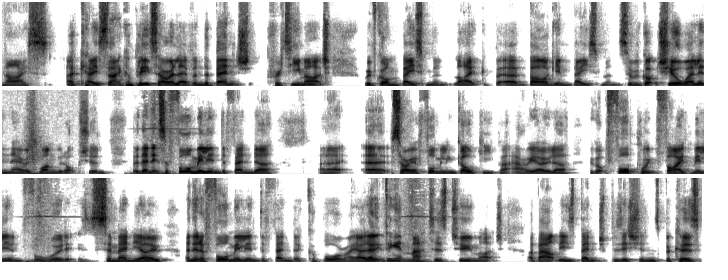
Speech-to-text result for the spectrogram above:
Nice. Okay, so that completes our 11. The bench, pretty much, we've gone basement, like uh, bargain basement. So we've got Chilwell in there as one good option, but then it's a 4 million defender. Uh, uh, sorry, a 4 million goalkeeper, Areola. We've got 4.5 million forward, Semenyo, and then a 4 million defender, Kabore. I don't think it matters too much about these bench positions because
